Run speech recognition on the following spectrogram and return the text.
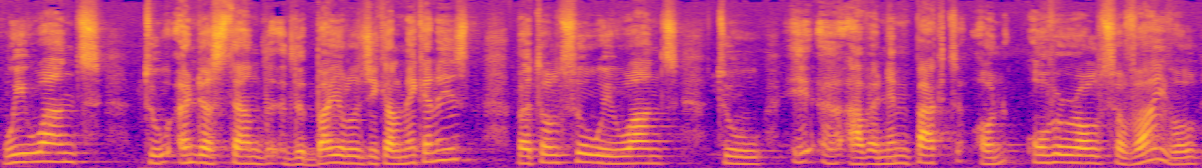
We want to understand the biological mechanism, but also we want to uh, have an impact on overall survival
